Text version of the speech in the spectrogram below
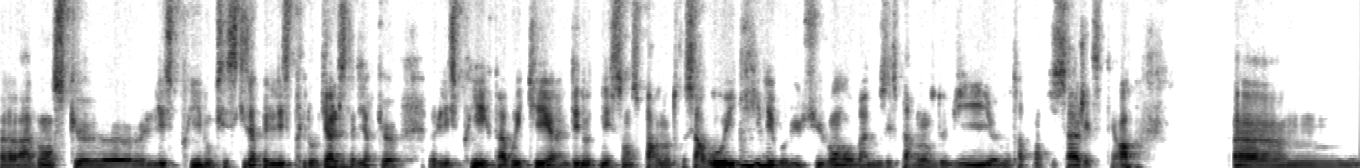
euh, avancent que l'esprit, donc c'est ce qu'ils appellent l'esprit local, c'est-à-dire que l'esprit est fabriqué euh, dès notre naissance par notre cerveau et qu'il Mhm. évolue suivant bah, nos expériences de vie, euh, notre apprentissage, etc. Euh,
